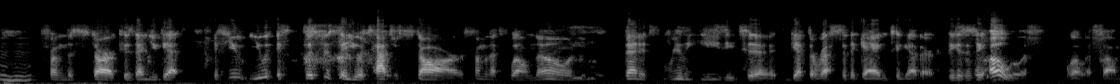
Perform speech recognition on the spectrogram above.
Mm-hmm. from the start because then you get if you you if let's just say you attach a star or someone that's well known, then it's really easy to get the rest of the gang together because they say, oh well, if well if um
